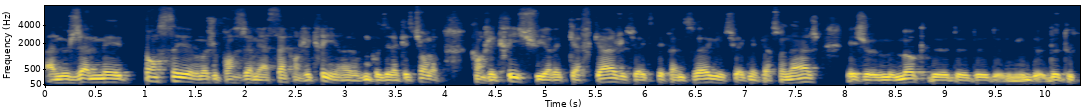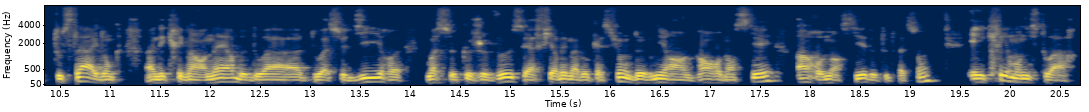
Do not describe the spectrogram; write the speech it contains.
à ne jamais penser. Moi, je pense jamais à ça quand j'écris. Hein. Vous me posez la question, mais quand j'écris, je suis avec Kafka, je suis avec Stéphane Zweig, je suis avec mes personnages et je me moque de, de, de, de, de tout, tout, cela. Et donc, un écrivain en herbe doit, doit se dire, moi, ce que je veux, c'est affirmer ma vocation, devenir un grand romancier, un romancier de toute façon et écrire mon histoire.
